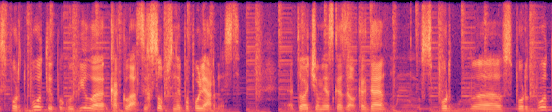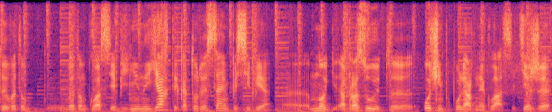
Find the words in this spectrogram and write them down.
спортботы погубила как класс их собственная популярность. То, о чем я сказал. Когда в, спорт, э, в спортботы в этом, в этом классе объединены яхты, которые сами по себе э, многие образуют э, очень популярные классы. Те же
